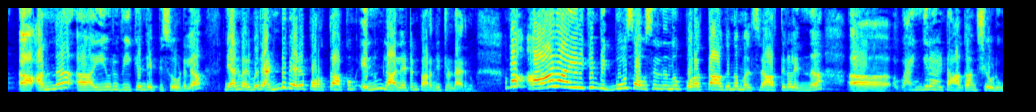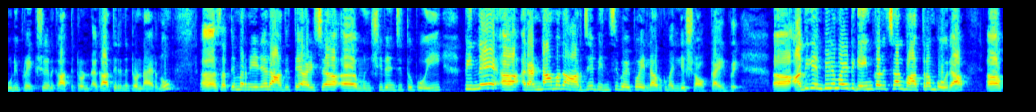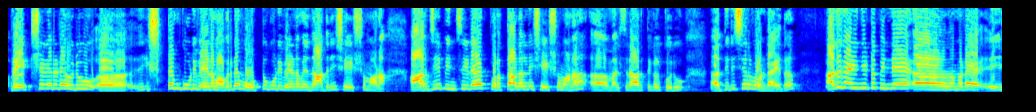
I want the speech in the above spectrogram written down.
അന്ന് ഈ ഒരു വീക്കെൻഡ് എപ്പിസോഡിൽ ഞാൻ വരുമ്പോൾ രണ്ടുപേരെ പുറത്താക്കും എന്നും ലാലേട്ടൻ പറഞ്ഞിട്ടുണ്ടായിരുന്നു. അപ്പൊ ആരായിരിക്കും ബിഗ് ബോസ് ഹൗസിൽ നിന്നും പുറത്താകുന്ന മത്സരാർത്ഥികൾ എന്ന് ഭയങ്കരമായിട്ട് ആകാംക്ഷയോടുകൂടി പ്രേക്ഷകർ കാത്തിട്ടുണ്ട് കാത്തിരുന്നിട്ടുണ്ടായിരുന്നു. സത്യം പറഞ്ഞു കഴിഞ്ഞാൽ ആദ്യത്തെ ആഴ്ച മുൻഷി രഞ്ജിത്ത് പോയി. പിന്നെ രണ്ടാമത് ആർ ജെ ബിൻസി പോയപ്പോൾ എല്ലാവർക്കും വലിയ ഷോക്കായിപ്പോയി. അതിഗംഭീരമായിട്ട് ഗെയിം കളിച്ചാൽ മാത്രം പോരാ. പ്രേക്ഷകരുടെ ഒരു ഇഷ്ടം കൂടി വേണം അവരുടെ വോട്ട് കൂടി വേണമെന്ന് അതിനുശേഷമാണ് ആർ ജെ ബിൻസിയുടെ പുറത്താകലിന് ശേഷമാണ് മത്സരാർത്ഥികൾക്കൊരു ആ, തിരിച്ചറിവ് ഉണ്ടായത്. അത് കഴിഞ്ഞിട്ട് പിന്നെ നമ്മുടെ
